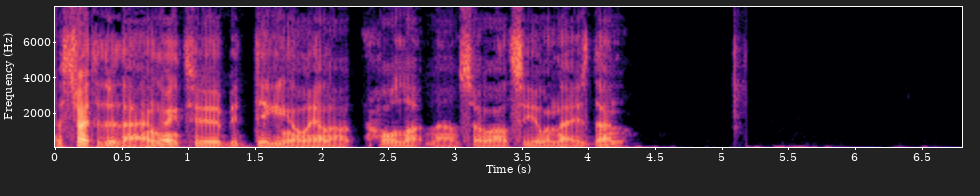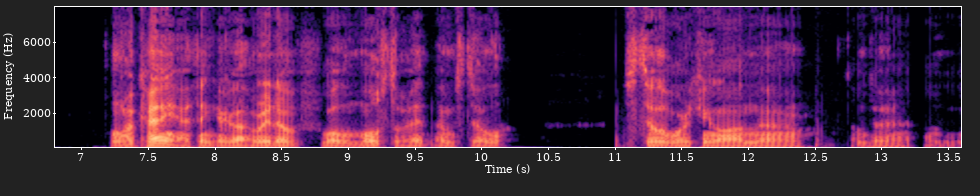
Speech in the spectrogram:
Let's try to do that. I'm going to be digging away a, lot, whole lot now, so I'll see you when that is done. Okay, I think I got rid of, well, most of it. I'm still still working on, uh, on the on,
